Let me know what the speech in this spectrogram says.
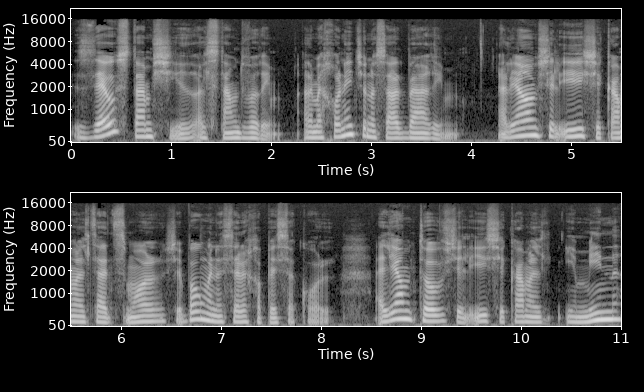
זהו סתם שיר על סתם דברים, על מכונית שנוסעת בהרים, על יום של איש שקם על צד שמאל, שבו הוא מנסה לחפש הכל, על יום טוב של איש שקם על ימין,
